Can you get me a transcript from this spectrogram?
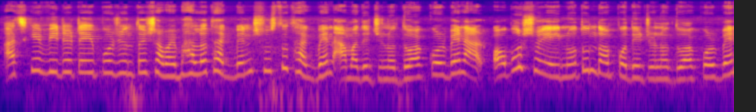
আজকের ভিডিওটা এই পর্যন্তই। সবাই ভালো থাকবেন, সুস্থ থাকবেন, আমাদের জন্য দোয়া করবেন আর অবশ্যই এই নতুন দম্পতির জন্য দোয়া করবেন।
